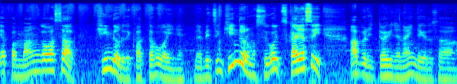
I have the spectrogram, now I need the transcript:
やっぱ漫画はさ、Kindle で買った方がいいね。別に Kindle もすごい使いやすいアプリってわけじゃないんだけどさ、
